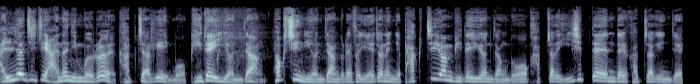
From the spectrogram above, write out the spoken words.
알려지지 않은 인물을 갑자기 뭐 비대위원장, 혁신위원장 그래서 예전에 이제 박지원 비대위원장도 갑자기 20대인데 갑자기 이제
